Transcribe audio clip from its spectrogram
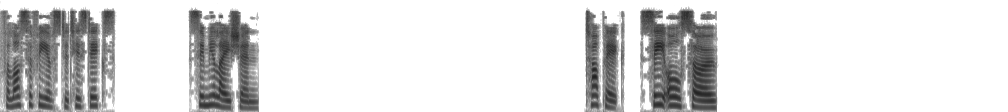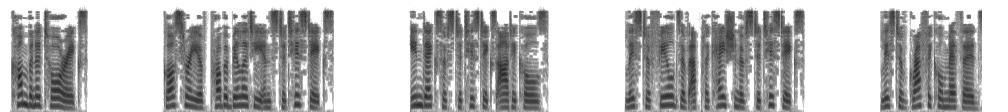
Philosophy of statistics. Simulation. See also. Combinatorics. Glossary of probability and statistics Index of statistics articles. List of fields of application of statistics. List of graphical methods.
